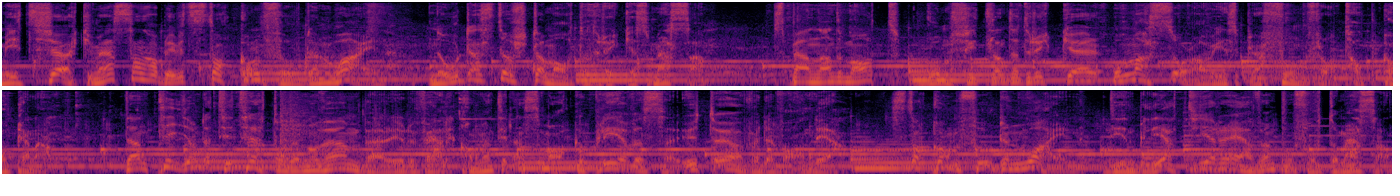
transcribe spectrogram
Mitt kökmässan har blivit Stockholm Food and Wine. Nordens största mat och dryckesmässa. Spännande mat, omkittlande drycker och massor av inspiration från toppkockarna. Den 10-13 november är du välkommen till en smakupplevelse utöver det vanliga. Stockholm Food and Wine. Din biljett ger även på fotomässan.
